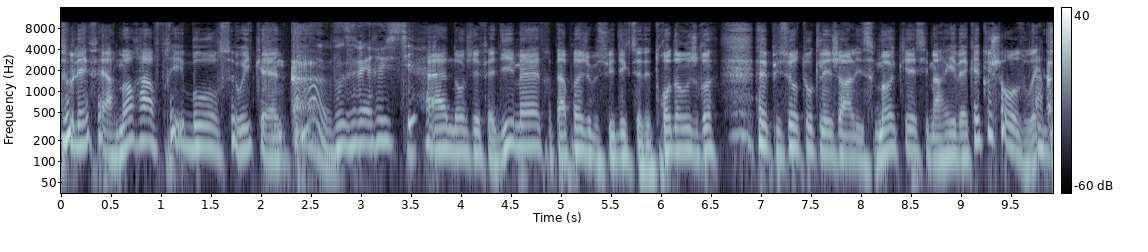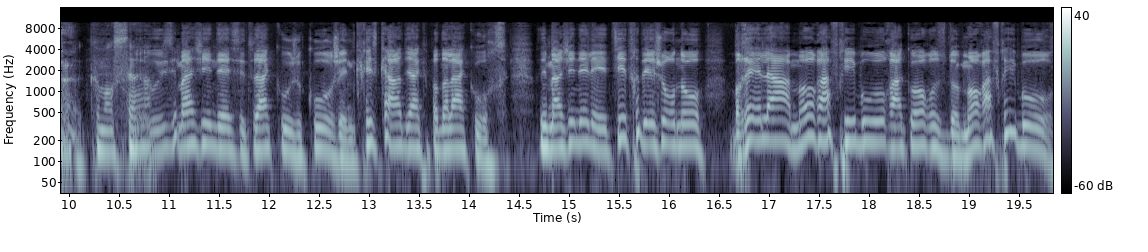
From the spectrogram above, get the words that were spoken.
Je voulais faire Morat-Fribourg ce week-end. Ah, Vous avez réussi? Ah non, j'ai fait 10 mètres, puis après je me suis dit que c'était trop dangereux. Et puis surtout que les gens allaient se moquer s'il m'arrivait quelque chose, oui. Ah, bah, Comment ça? Vous imaginez, si tout à coup je cours, j'ai une crise cardiaque pendant la course. Vous imaginez les titres des journaux. Brella, mort à Fribourg à cause de mort à Fribourg.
